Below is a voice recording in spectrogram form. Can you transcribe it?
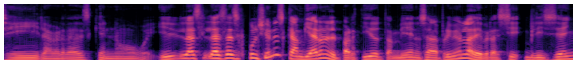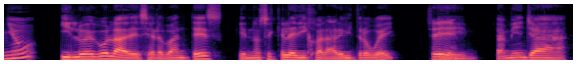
Sí, la verdad es que no, güey. Y las, las expulsiones cambiaron el partido también. O sea, primero la de Brasi- Briseño y luego la de Cervantes, que no sé qué le dijo al árbitro, güey. Sí. Eh, también ya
